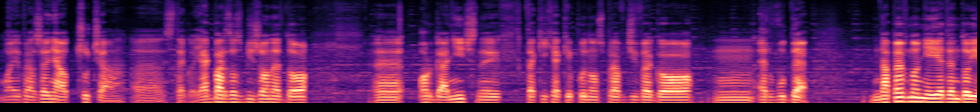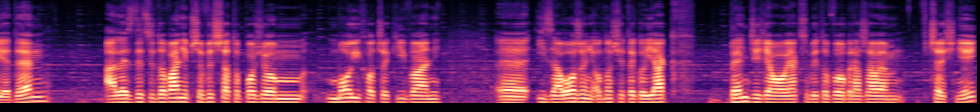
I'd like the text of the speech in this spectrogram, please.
Moje wrażenia, odczucia e, z tego, jak bardzo zbliżone do organicznych, takich jakie płyną z prawdziwego mm, RWD. Na pewno nie jeden do jeden, ale zdecydowanie przewyższa to poziom moich oczekiwań e, i założeń odnośnie tego, jak będzie działało, jak sobie to wyobrażałem wcześniej.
